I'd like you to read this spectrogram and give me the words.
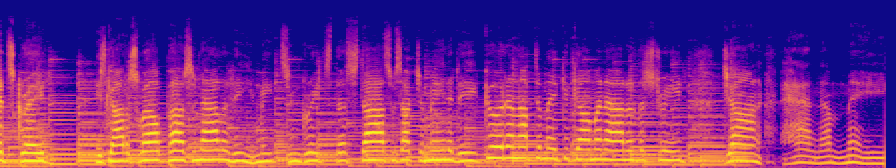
It's great. He's got a swell personality. He meets and greets the stars with such amenity. Good enough to make you coming out of the street. John Hannam May.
